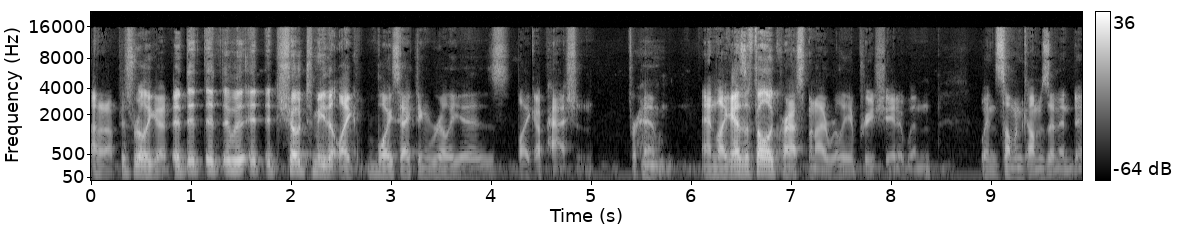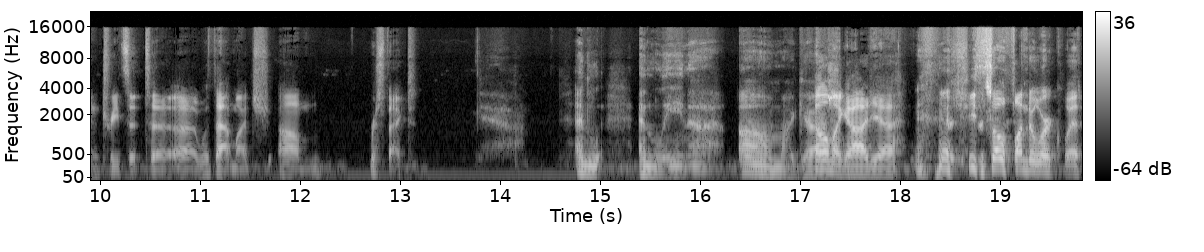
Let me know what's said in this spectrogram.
I don't know, just really good. It it it, it, it showed to me that like voice acting really is like a passion for him, mm. and like as a fellow craftsman, I really appreciate it when when someone comes in and, and treats it to uh, with that much um, respect and and Lena. Oh my god. Oh my god, yeah. She's so fun to work with.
